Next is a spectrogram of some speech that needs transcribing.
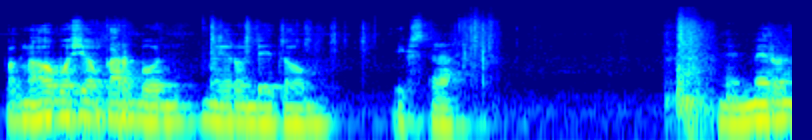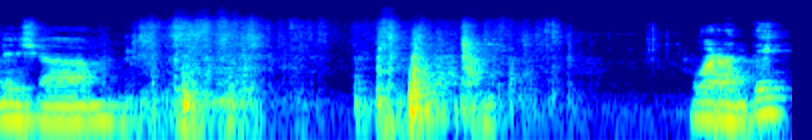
Pag naubos yung carbon meron dito extra. Then meron din siyang warranty.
